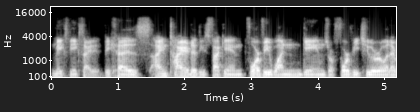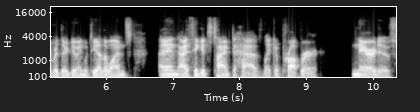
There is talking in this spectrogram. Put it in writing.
makes me excited because I'm tired of these fucking 4v1 games or 4v2 or whatever they're doing with the other ones. And I think it's time to have like a proper narrative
